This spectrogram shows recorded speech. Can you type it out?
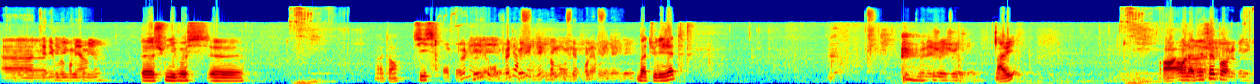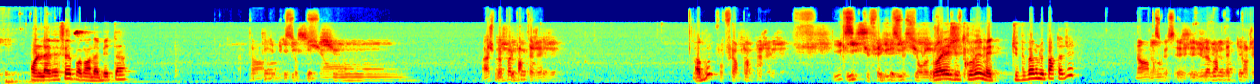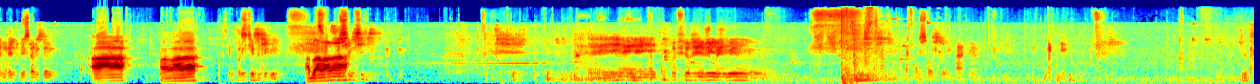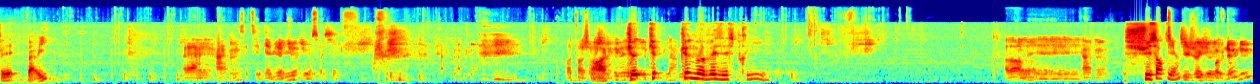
Euh, T'es niveau combien Euh, je suis niveau. Euh... Attends, 6. on peut, les, on peut les refiler comme on fait pour les refiler. Bah tu les jettes peut les jeter. Ah oui. Ah, on l'avait Ah, fait pour... on l'avait fait pendant la bêta. Attends, X option. Ah, je peux pas le partager. Ah bon? Faut faire partager. X, tu fais X sur le. Ouais, j'ai trouvé, mais tu peux pas me le partager? Non, parce que c'est- j'ai dû l'avoir peut-être quand j'étais tout seul. Ah, ah voilà. C'est possible. Ah bah voilà. Et t'as préféré jouer euh, console J'ai fait... Bah oui. Voilà, hein C'était bien mieux que la console. Bon, Attends, j'ai Ah, que, que, que de mauvais esprit. Ah non, mais. Hein, Je suis sorti, hein. Déjà, il est pas venu?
